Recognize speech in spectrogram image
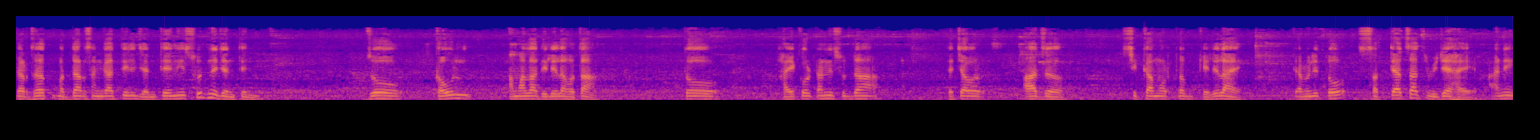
कर्जत मतदारसंघातील जनतेने सुज्ञ जनतेने जो कौल आम्हाला दिलेला होता. तो हायकोर्टाने सुद्धा त्याच्यावर आज शिक्कामोर्तब केलेला आहे. त्यामुळे तो सत्याचाच विजय आहे. आणि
